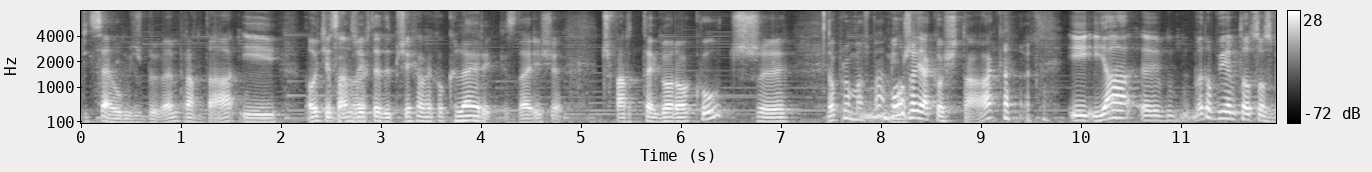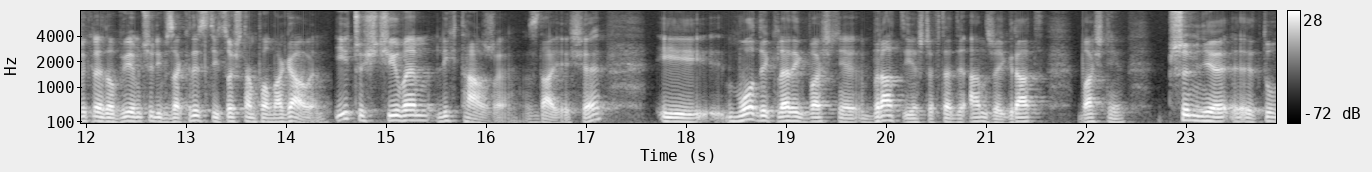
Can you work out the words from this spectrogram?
w liceum już byłem, prawda? I ojciec Andrzej wtedy przyjechał jako kleryk, zdaje się, czwartego roku, czy Dobro masz pamięć. może jakoś tak. I ja y, robiłem to, co zwykle robiłem, czyli w zakrystii coś tam pomagałem. I czyściłem lichtarze, zdaje się. I młody kleryk właśnie, brat jeszcze wtedy Andrzej Grat, właśnie przy mnie y, tu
